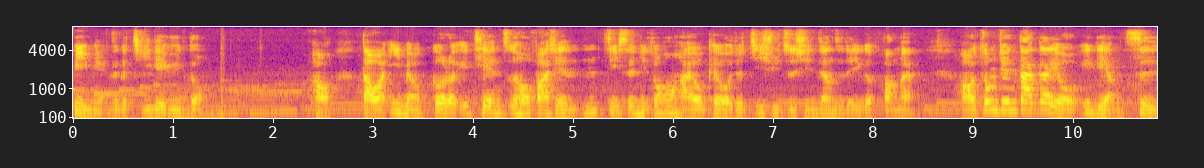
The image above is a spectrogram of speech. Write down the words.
避免这个激烈运动。好，打完疫苗隔了一天之后，发现嗯自己身体状况还 OK，我就继续执行这样子的一个方案。好，中间大概有一两次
